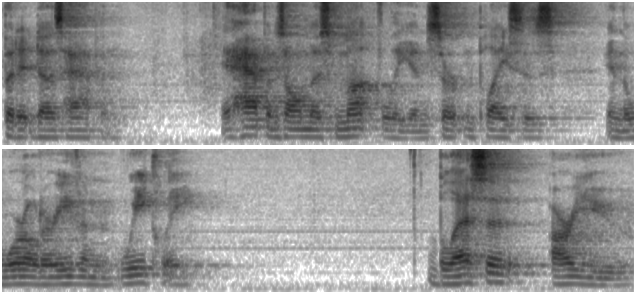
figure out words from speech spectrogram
but it does happen. It happens almost monthly in certain places in the world or even weekly. Blessed are you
